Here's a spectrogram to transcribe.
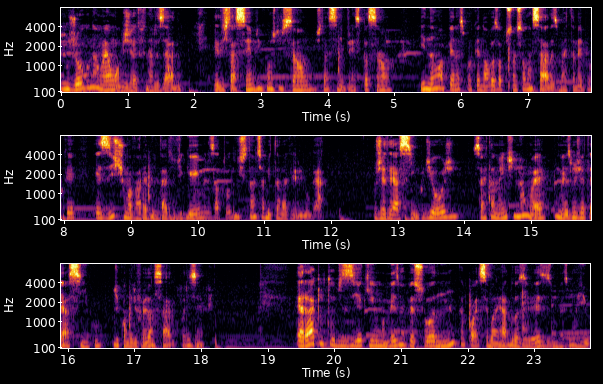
um jogo não é um objeto finalizado. Ele está sempre em construção, está sempre em expansão, e não apenas porque novas opções são lançadas, mas também porque existe uma variabilidade de gamers a todo instante habitando aquele lugar. O GTA V de hoje certamente não é o mesmo GTA V de quando ele foi lançado, por exemplo. Heráclito dizia que uma mesma pessoa nunca pode se banhar duas vezes no mesmo rio.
